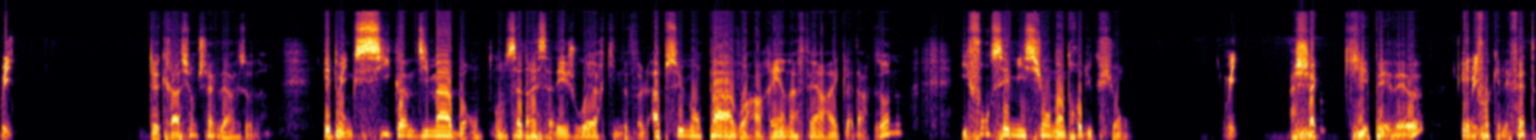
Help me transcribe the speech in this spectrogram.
Oui. De création de chaque Dark Zone. Et donc, si, comme dit Mab, on, on s'adresse à des joueurs qui ne veulent absolument pas avoir rien à faire avec la Dark Zone, ils font ces missions d'introduction Oui. à chaque qui est PVE, et une fois qu'elle est faite,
